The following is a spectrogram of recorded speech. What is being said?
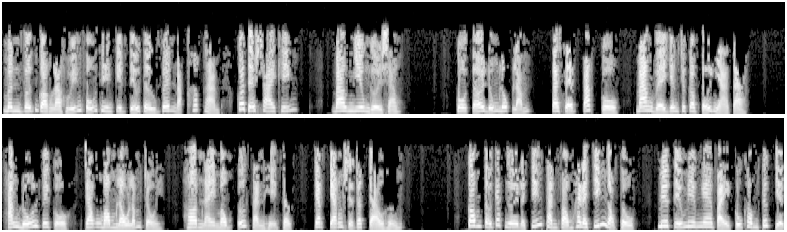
mình vẫn còn là huyển phủ thiên kim tiểu thư bên mặt hất hạm, có thể sai khiến bao nhiêu người sao? Cô tới đúng lúc lắm, ta sẽ bắt cô, mang về dân cho công tử nhà ta. Hắn đối với cô, trong mong lâu lắm rồi, hôm nay mong ước thành hiện thực, chắc chắn sẽ rất cạo hứng. Công tử các người là chiến thành phòng hay là chiến ngọc thụ? Miêu Tiểu Miêu nghe vậy cũng không tức giận,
